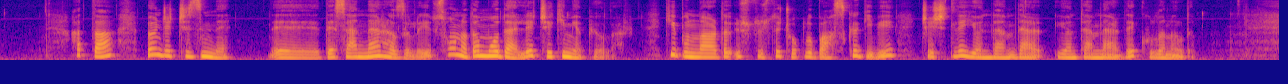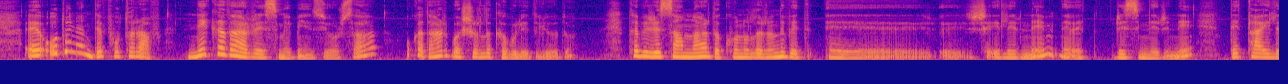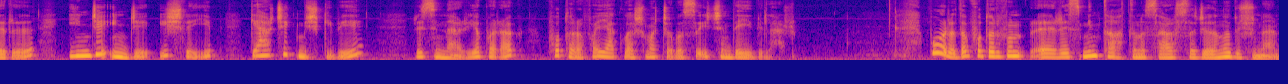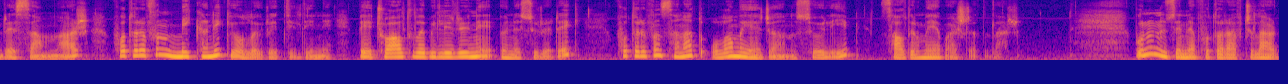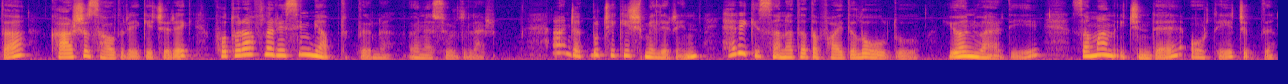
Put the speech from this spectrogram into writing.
Hatta önce çizimle e, desenler hazırlayıp sonra da modelle çekim yapıyorlar. Ki bunlarda üst üste çoklu baskı gibi çeşitli yöntemler, yöntemler de kullanıldı. E, o dönemde fotoğraf ne kadar resme benziyorsa o kadar başarılı kabul ediliyordu. Tabi ressamlar da konularını ve e, e, şeylerini, evet resimlerini, detayları ince ince işleyip gerçekmiş gibi resimler yaparak fotoğrafa yaklaşma çabası içindeydiler. Bu arada fotoğrafın e, resmin tahtını sarsacağını düşünen ressamlar fotoğrafın mekanik yolla üretildiğini ve çoğaltılabilirini öne sürerek fotoğrafın sanat olamayacağını söyleyip saldırmaya başladılar. Bunun üzerine fotoğrafçılar da karşı saldırıya geçerek fotoğrafla resim yaptıklarını öne sürdüler. Ancak bu çekişmelerin her iki sanata da faydalı olduğu, yön verdiği zaman içinde ortaya çıktı.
